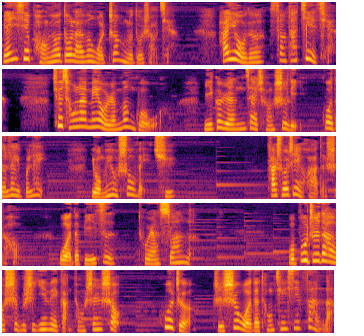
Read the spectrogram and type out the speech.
连一些朋友都来问我挣了多少钱，还有的向他借钱，却从来没有人问过我，一个人在城市里过得累不累，有没有受委屈。”他说这话的时候，我的鼻子突然酸了。我不知道是不是因为感同身受，或者只是我的同情心泛滥。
